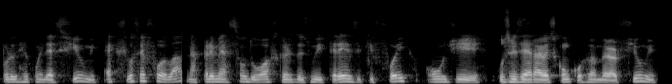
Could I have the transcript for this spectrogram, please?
por eu recomendar esse filme, é que se você for lá na premiação do Oscar de 2013, que foi onde Os Miseráveis concorreu ao melhor filme,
